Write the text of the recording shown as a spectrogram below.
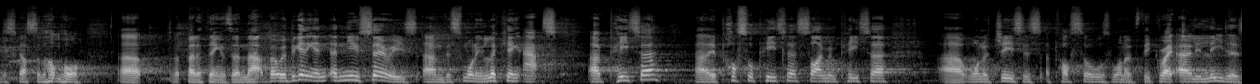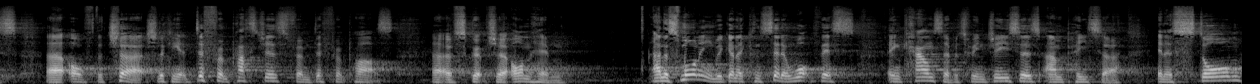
Discuss a lot more uh, better things than that. But we're beginning a, a new series um, this morning looking at uh, Peter, uh, the Apostle Peter, Simon Peter, uh, one of Jesus' apostles, one of the great early leaders uh, of the church, looking at different passages from different parts uh, of Scripture on him. And this morning we're going to consider what this encounter between Jesus and Peter in a storm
